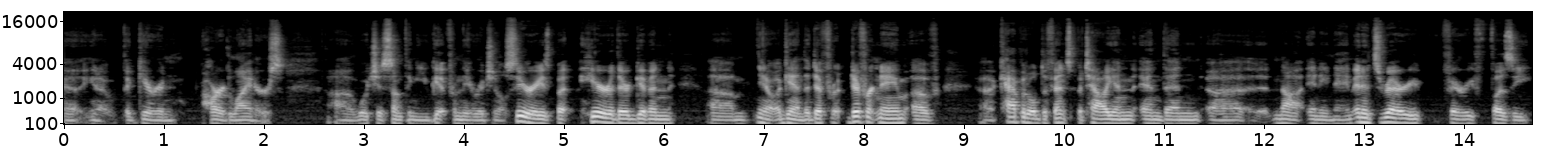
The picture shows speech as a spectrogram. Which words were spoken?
uh, you know the Gihren hardliners, uh, which is something you get from the original series. But here they're given, um, you know, again the different different name of uh, Capital Defense Battalion, and then uh, not any name, and it's very very fuzzy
